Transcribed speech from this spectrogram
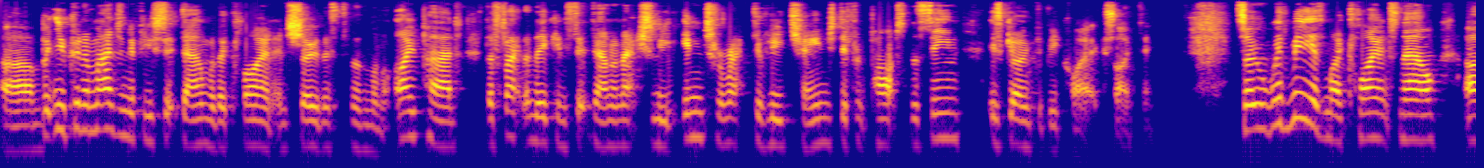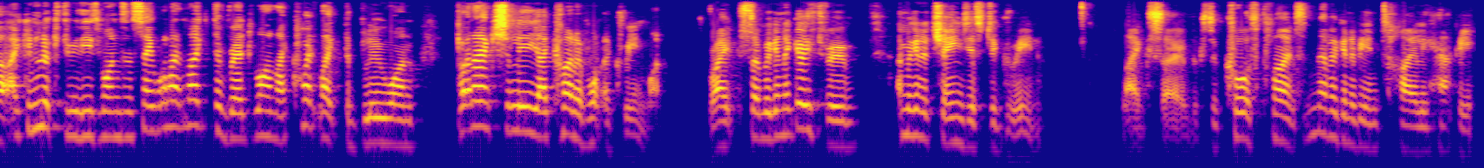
Um, but you can imagine if you sit down with a client and show this to them on an iPad, the fact that they can sit down and actually interactively change different parts of the scene is going to be quite exciting. So with me as my client now, uh, I can look through these ones and say, well, I like the red one, I quite like the blue one, but actually I kind of want a green one, right? So we're going to go through and we're going to change this to green like so, because of course clients are never going to be entirely happy.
